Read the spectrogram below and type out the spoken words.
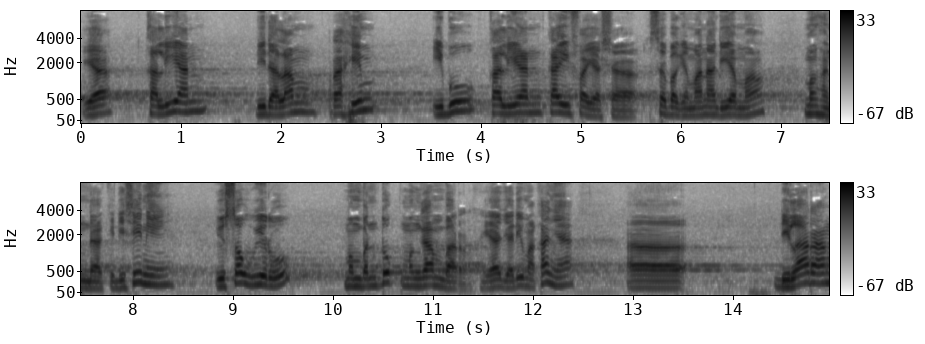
ya kalian di dalam rahim ibu kalian kaifa yasha. Sebagaimana dia menghendaki. Di sini yusawwiru membentuk menggambar ya. Jadi makanya uh, dilarang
